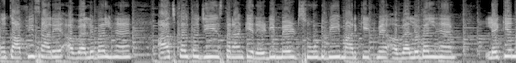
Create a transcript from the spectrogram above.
काफ़ी सारे अवेलेबल हैं। आजकल तो जी इस तरह के रेडीमेड सूट भी मार्केट में अवेलेबल हैं। लेकिन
